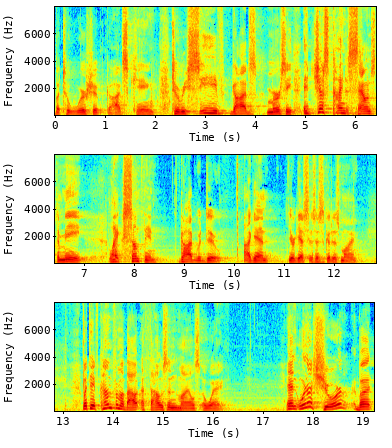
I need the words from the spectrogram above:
but to worship God's King, to receive God's mercy. It just kind of sounds to me like something God would do. Again, your guess is as good as mine. But they've come from about a thousand miles away. And we're not sure, but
